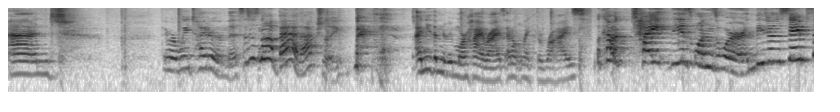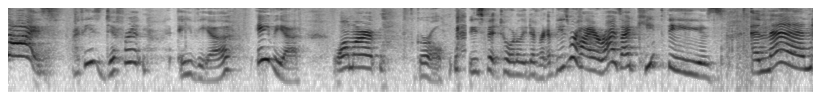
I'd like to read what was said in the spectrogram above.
and they were way tighter than this. This is not bad actually. I need them to be more high rise. I don't like the rise. Look how tight these ones were and these are the same size. Are these different? Avia. Avia. Walmart. Girl. These fit totally different. If these were higher rise, I'd keep these. And then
